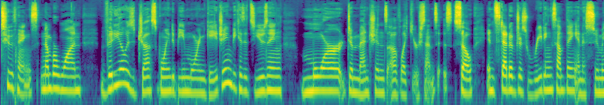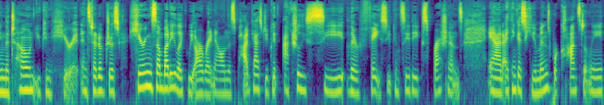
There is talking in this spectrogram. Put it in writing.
Two things. Number one, video is just going to be more engaging because it's using more dimensions of like your senses. So instead of just reading something and assuming the tone, you can hear it. Instead of just hearing somebody like we are right now on this podcast, you can actually see their face. You can see the expressions. And I think as humans, we're constantly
